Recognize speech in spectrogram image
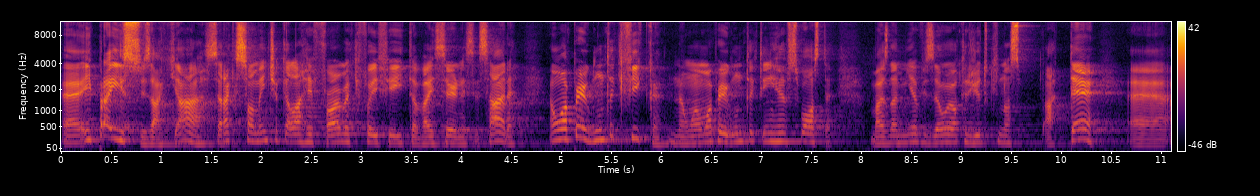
É, e para isso, Isaac, ah, será que somente aquela reforma que foi feita vai ser necessária? É uma pergunta que fica, não é uma pergunta que tem resposta. Mas na minha visão, eu acredito que nós até. É,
